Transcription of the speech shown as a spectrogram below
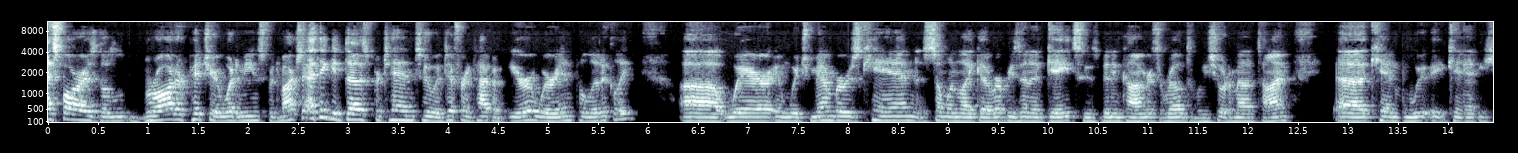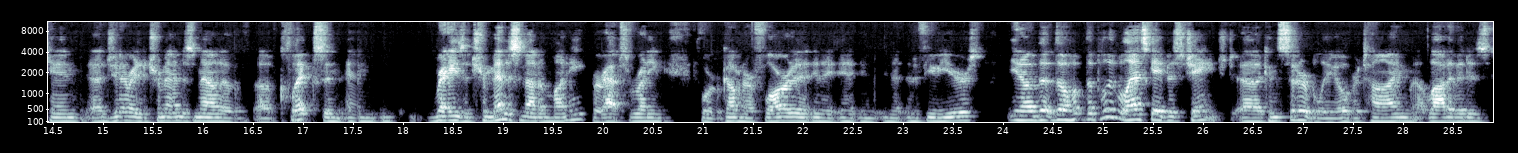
as far as the broader picture, what it means for democracy, I think it does pretend to a different type of era we're in politically, uh, where in which members can, someone like a Representative Gaetz, who's been in Congress a relatively short amount of time, uh, can can can uh, generate a tremendous amount of, of clicks and, and raise a tremendous amount of money, perhaps running for governor of Florida in a, in, in, a, in a few years you know the, the, the political landscape has changed uh, considerably over time. A lot of it is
